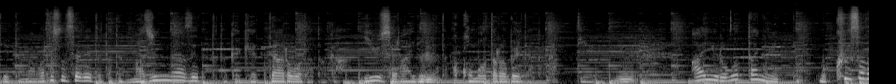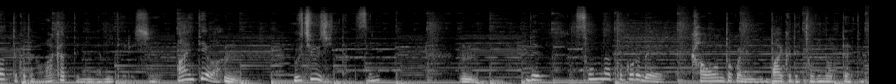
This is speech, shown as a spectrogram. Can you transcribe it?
ていうと、まあ、私の世代だと例えばマジンガー Z とかゲッターロボだとか勇者ライディングだとか、コモータロベータとかっていううん。ああいうロボットアニメってもう空想だってことが分かってみんな見てるし相手はうん。宇宙人なんですよね、うん。でそんなところで顔のとこにバイクで飛び乗ったりとか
